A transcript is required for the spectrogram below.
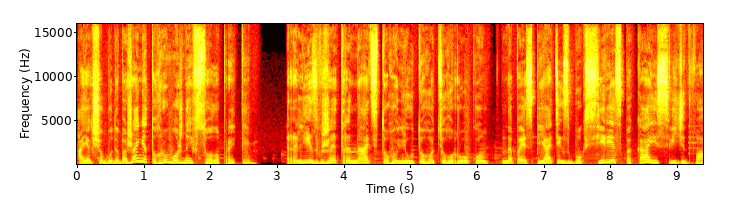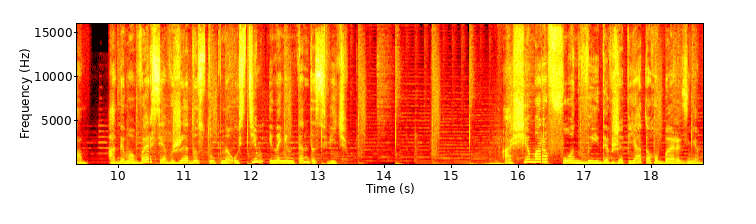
А якщо буде бажання, то гру можна і в соло пройти. Реліз вже 13 лютого цього року на PS5, Xbox Series, ПК і Switch 2. А демо-версія вже доступна у Steam і на Nintendo Switch. А ще марафон вийде вже 5 березня.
